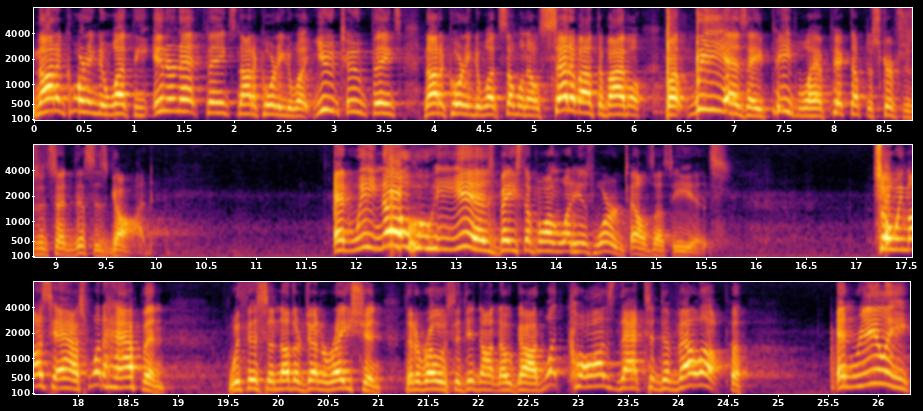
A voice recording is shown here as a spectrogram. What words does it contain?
not according to what the internet thinks, not according to what YouTube thinks, not according to what someone else said about the Bible, but we as a people have picked up the scriptures and said, This is God. And we know who He is based upon what His Word tells us He is. So we must ask, what happened with this another generation that arose that did not know God? What caused that to develop? And really,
